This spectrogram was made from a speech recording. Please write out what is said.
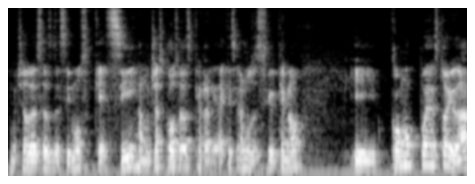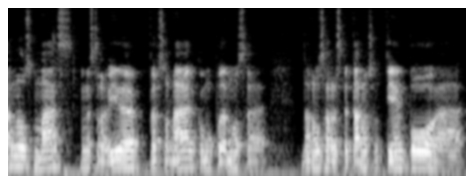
Muchas veces decimos que sí a muchas cosas que en realidad quisiéramos decir que no y cómo puede esto ayudarnos más en nuestra vida personal, cómo podemos ah, darnos a respetar nuestro tiempo, a,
